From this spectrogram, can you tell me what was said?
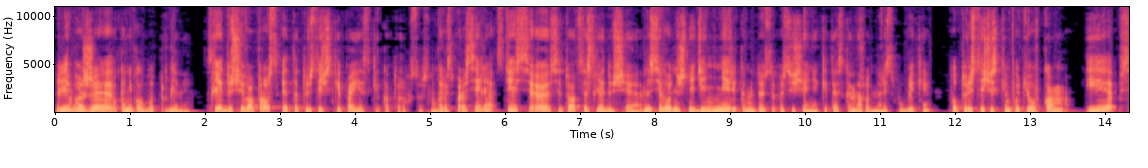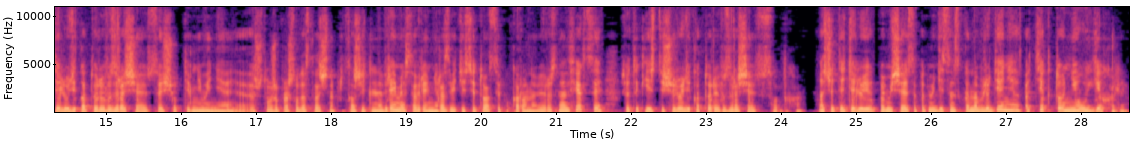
либо же каникулы будут продлены. Следующий вопрос – это туристические поездки, которых, собственно говоря, спросили. Здесь э, ситуация следующая. На сегодняшний день не рекомендуется посещение Китайской Народной Республики по туристическим путевкам. И все люди, которые возвращаются еще, тем не менее, что уже прошло достаточно продолжительное время со времени развития ситуации по коронавирусной инфекции, все-таки есть еще люди, которые возвращаются с отдыха. Значит, эти люди помещаются под медицинское наблюдение, а те, кто не уехали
